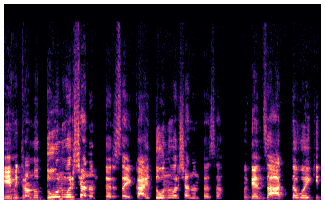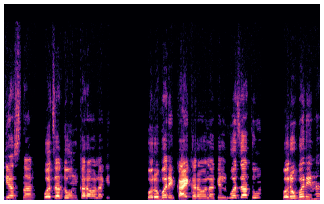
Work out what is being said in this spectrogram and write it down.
हे मित्रांनो दोन वर्षानंतरच आहे. काय दोन वर्षानंतरचं? मग त्यांचं आजचं वय किती असणार? वजा दोन करावं लागेल. बरोबर आहे? काय करावं लागेल? वजा दोन. बरोबर आहे ना?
